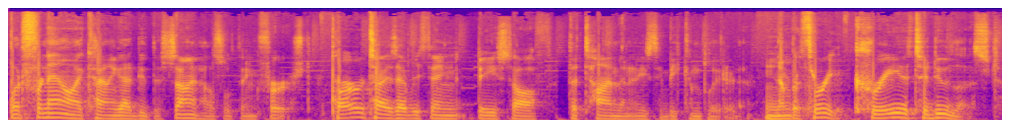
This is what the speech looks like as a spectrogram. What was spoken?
But for now, I kind of got to do the side hustle thing first. Prioritize everything based off the time that it needs to be completed. Number three, create a to-do list.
